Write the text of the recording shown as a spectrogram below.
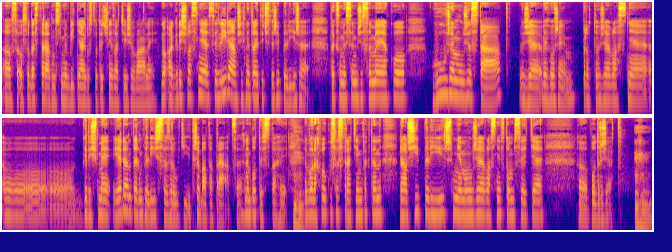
eh, se o sebe starat, musíme být nějak dostatečně zatěžovány. No a když vlastně si hlídám všechny tady ty čtyři pilíře, tak si myslím, že se mi jako hůře může stát, že vyhořím, protože vlastně, když mi jeden ten pilíř se zroutí, třeba ta práce, nebo ty vztahy, mm-hmm. nebo na chvilku se ztratím, tak ten další pilíř mě může vlastně v tom světě podržet. Mm-hmm.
